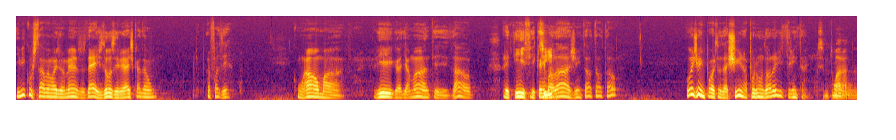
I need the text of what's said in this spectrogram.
E me custava mais ou menos 10, 12 reais cada um para fazer. Com alma, liga, diamante, tal, retífica, Sim. embalagem, tal, tal, tal. Hoje eu importo da China por um dólar e 30. Isso é muito barato.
